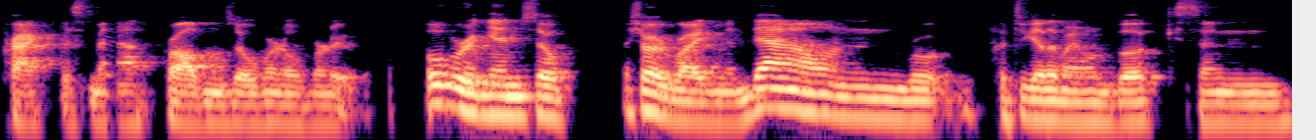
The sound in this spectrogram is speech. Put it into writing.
practice math problems over and over and over again. So I started writing them down, wrote, put together my own books, and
